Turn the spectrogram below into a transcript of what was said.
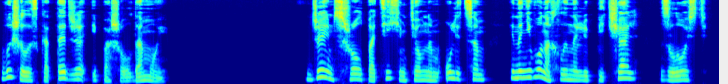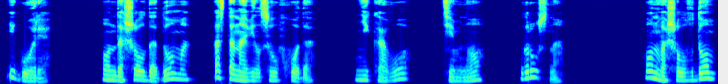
вышел из коттеджа и пошел домой. Джеймс шел по тихим темным улицам, и на него нахлынули печаль, злость и горе. Он дошел до дома, остановился у входа. Никого, темно, грустно. Он вошел в дом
